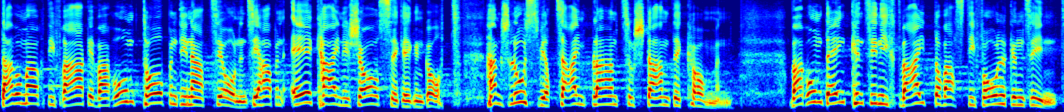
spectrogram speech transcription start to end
Darum auch die Frage, warum toben die Nationen? Sie haben eh keine Chance gegen Gott. Am Schluss wird sein Plan zustande kommen. Warum denken sie nicht weiter, was die Folgen sind?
